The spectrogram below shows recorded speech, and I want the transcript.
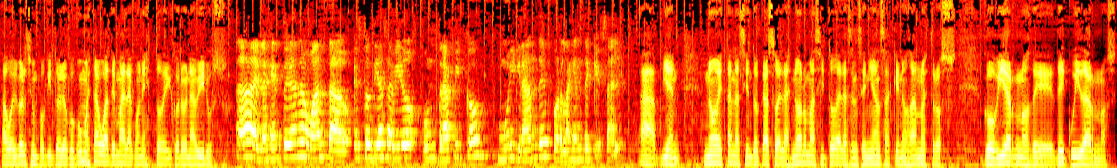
a volverse un poquito loco. ¿Cómo está Guatemala con esto del coronavirus? Ay, la gente ya no aguanta. Estos días ha habido un tráfico muy grande por la gente que sale. Ah, bien. No están haciendo caso de las normas y todas las enseñanzas que nos dan nuestros gobiernos de, de, cuidarnos.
